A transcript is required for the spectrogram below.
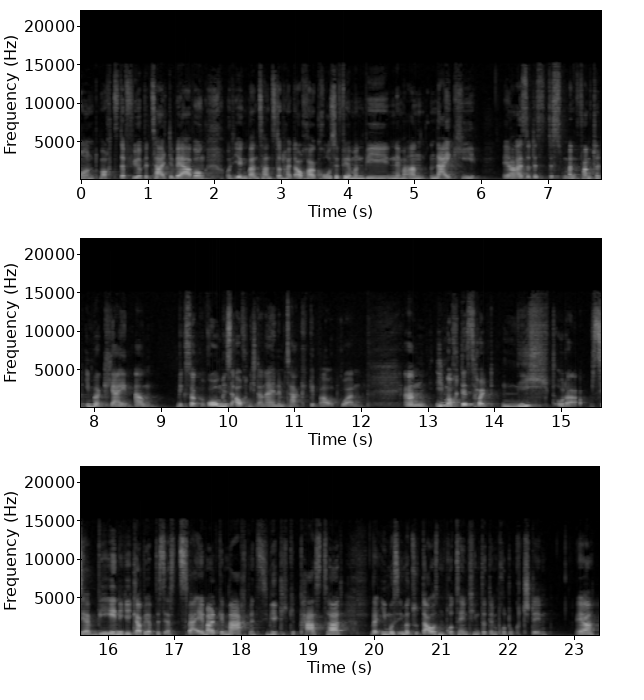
und macht dafür bezahlte Werbung und irgendwann sind es dann halt auch, auch große Firmen wie, nehmen wir an, Nike. Ja, also das, das, man fängt halt immer klein an. Wie gesagt, Rom ist auch nicht an einem Tag gebaut worden. Ähm, ich mache das halt nicht oder sehr wenig. Ich glaube, ich habe das erst zweimal gemacht, wenn es wirklich gepasst hat, weil ich muss immer zu 1000 Prozent hinter dem Produkt stehen. Ja,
